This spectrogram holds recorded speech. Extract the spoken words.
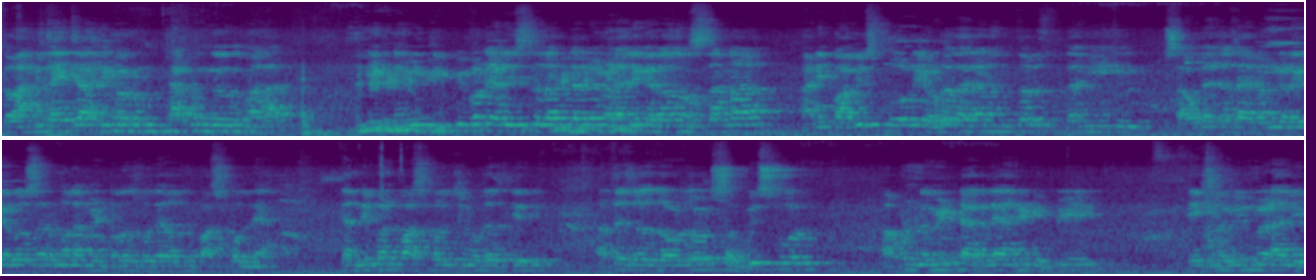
तो आम्ही जायच्या आधी करून टाकून देऊ तुम्हाला. नवीन टीपी पण अडीच हजार आपल्याला मिळाली गरज नसताना आणि बावीस पोल एवढं झाल्यानंतर सुद्धा मी सावल्याच्या साहेबांकडे गेलो. सर मला मेंटेनन्समध्ये अजून पाच पोल द्या. त्यांनी पण पाच पोलची मदत केली. आता जवळजवळ सव्वीस पोल आपण नवीन टाकले आणि डीपी एक नवीन मिळाली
